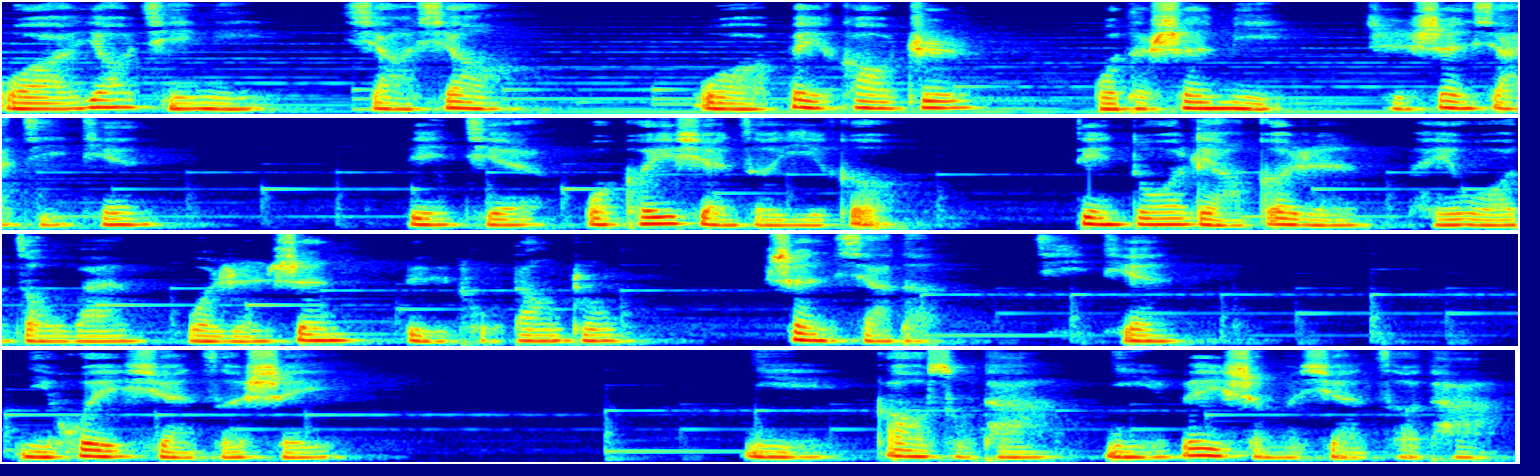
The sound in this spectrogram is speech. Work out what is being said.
我邀请你想象，我被告知我的生命只剩下几天，并且我可以选择一个，顶多两个人陪我走完我人生旅途当中剩下的几天。你会选择谁？你告诉他。你为什么选择他？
